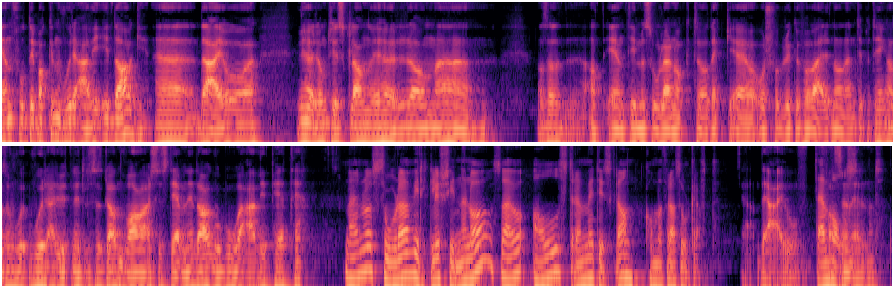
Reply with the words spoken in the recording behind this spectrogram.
en fot i bakken, hvor er vi i dag? Eh, det er jo Vi hører om Tyskland, vi hører om eh, altså at én time sol er nok til å dekke årsforbruket for verden og den type ting. Altså Hvor, hvor er utnyttelsesgraden? Hva er systemene i dag? Hvor gode er vi PT? Nei, når sola virkelig skinner nå, så er jo all strøm i Tyskland kommer fra solkraft. Ja, det er jo Det er fascinerende. voldsomt.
